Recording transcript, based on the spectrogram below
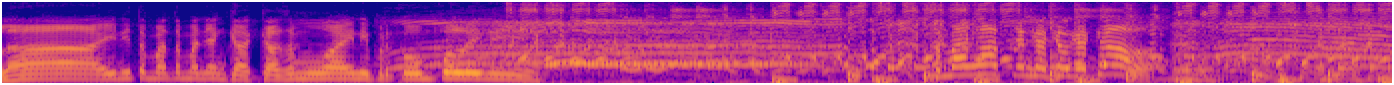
Lah, ini teman-teman yang gagal semua ini berkumpul ini. Semangat yang gagal-gagal.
